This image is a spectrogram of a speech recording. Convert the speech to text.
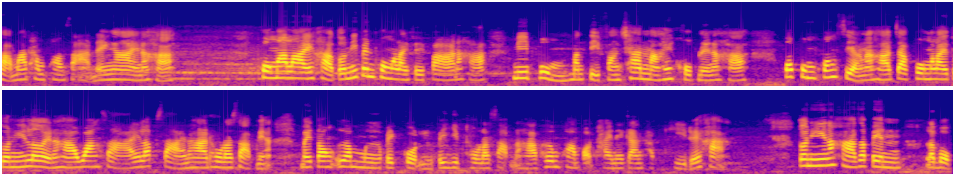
สามารถทำความสะอาดได้ง่ายนะคะ พวงมาลัยค่ะ ตัวนี้เป็นพวงมาลัยไฟฟ้านะคะ มีปุ่มมัลติฟังก์ชันมาให้ครบเลยนะคะ ควบคุมเครื่องเสียงนะคะ จากพวงมาลัยตัวนี้เลยนะคะ วางสายรับสายนะคะ โทรศัพท์เนี่ยไม่ต้องเอื้อมมือไปกดหรือไปหยิบโทรศัพท์นะคะ เพิ่มความปลอดภัยในการขับขี่ด้วยค่ะ ตัวนี้นะคะจะเป็นระบบ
